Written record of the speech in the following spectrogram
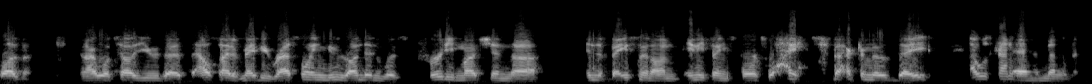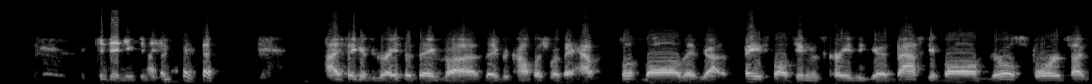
Pleasant, and I will tell you that outside of maybe wrestling, New London was pretty much in the in the basement on anything sports wise back in those days. I was kind of And uh, continue, continue. I think it's great that they've uh, they've accomplished what they have. Football, they've got a baseball team that's crazy good. Basketball, girls sports. I've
